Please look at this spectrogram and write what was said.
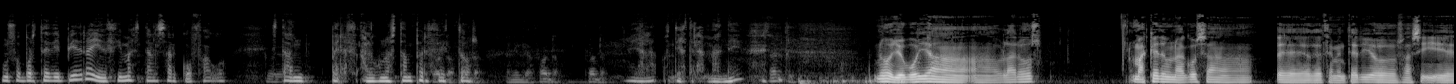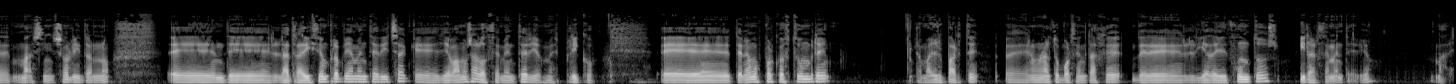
un soporte de piedra y encima está el sarcófago. Están algunos están perfectos. Ya, te las mandé. No, yo voy a hablaros más que de una cosa eh, de cementerios así eh, más insólitos, ¿no? Eh, de la tradición propiamente dicha que llevamos a los cementerios, me explico. tenemos por costumbre, la mayor parte, en un alto porcentaje del día de difuntos, ir al cementerio. Vale.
